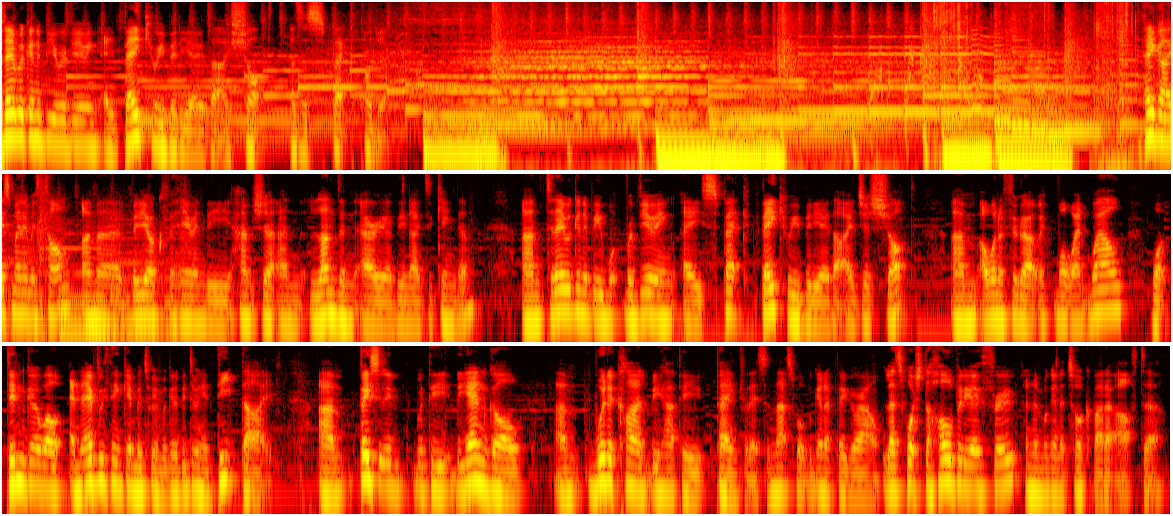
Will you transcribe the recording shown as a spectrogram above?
Today we're going to be reviewing a bakery video that I shot as a spec project. Hey guys, my name is Tom. I'm a videographer here in the Hampshire and London area of the United Kingdom. Um, today we're going to be reviewing a spec bakery video that I just shot. Um, I want to figure out what went well, what didn't go well, and everything in between. We're going to be doing a deep dive. Um, basically, with the, the end goal, um, would a client be happy paying for this? And that's what we're going to figure out. Let's watch the whole video through and then we're going to talk about it after.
